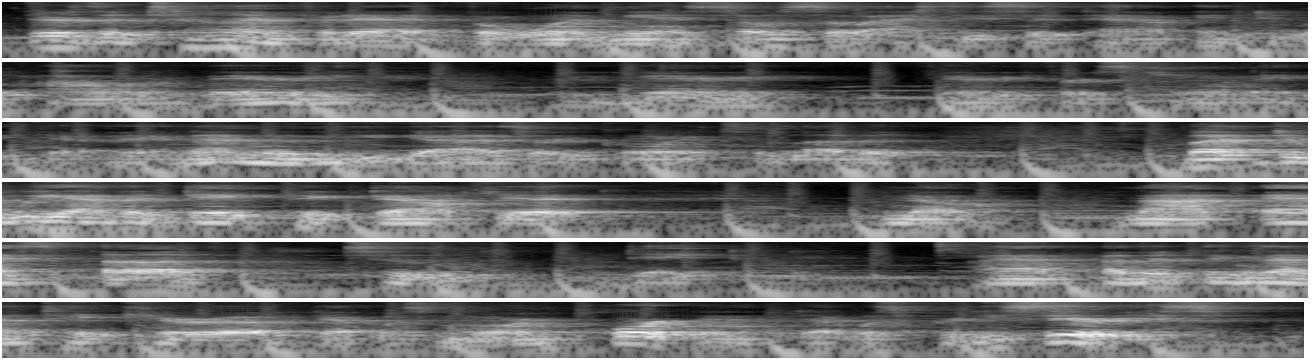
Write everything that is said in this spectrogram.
There's a time for that for when me and So-So actually sit down and do our very, very, very first Q&A together. And I know you guys are going to love it. But do we have a date picked out yet? No, not as of to date. I have other things I had to take care of that was more important, that was pretty serious.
